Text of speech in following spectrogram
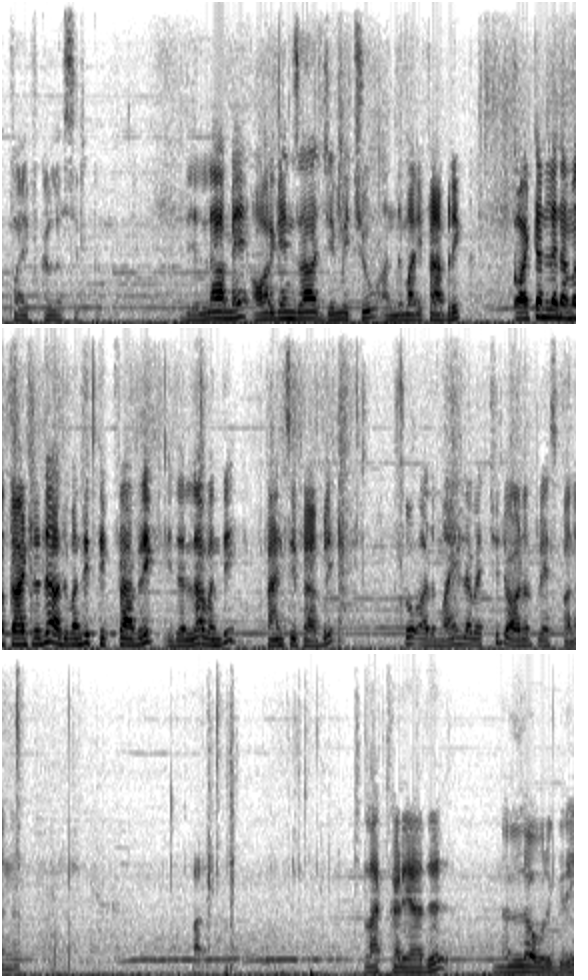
டோட்டல் ஃபைவ் கலர்ஸ் இருக்கு. இது எல்லாமே ஆர்கென்ஸா ஜிமிச்சு அந்த மாதிரி ஃபேப்ரிக் காட்டனில் நம்ம காட்டுறது அது வந்து திக் ஃபேப்ரிக் இதெல்லாம் வந்து ஃபேன்சி ஃபேப்ரிக் ஸோ அது மைண்டில் வச்சுட்டு ஆர்டர் ப்ளேஸ் பண்ணுங்க. பிளாக் கிடையாது. நல்ல ஒரு கிரே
